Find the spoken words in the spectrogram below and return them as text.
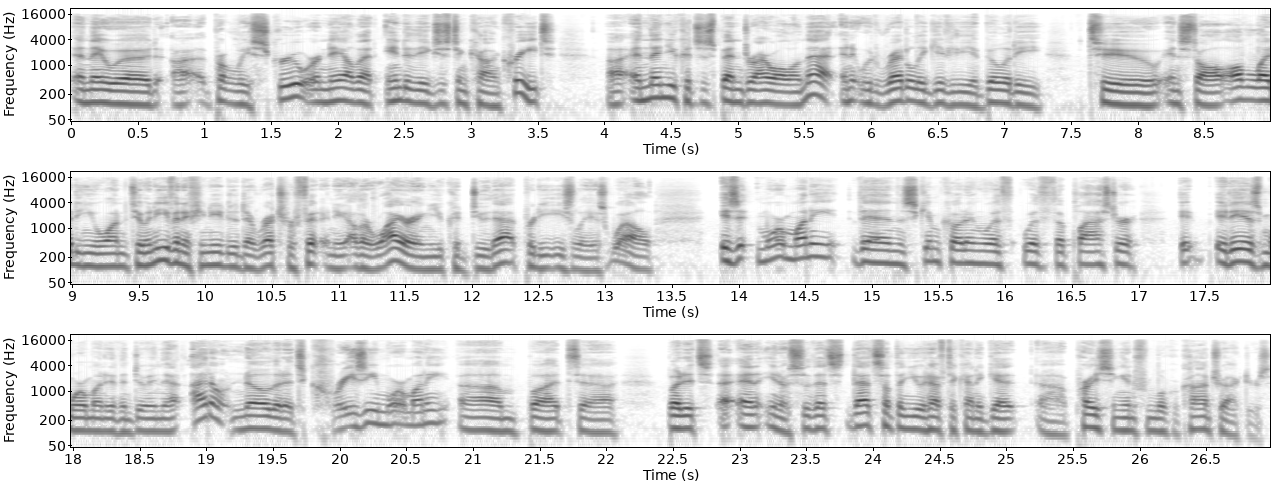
and they would uh, probably screw or nail that into the existing concrete. Uh, and then you could suspend drywall on that and it would readily give you the ability to install all the lighting you wanted to. And even if you needed to retrofit any other wiring, you could do that pretty easily as well. Is it more money than skim coating with with the plaster? It, it is more money than doing that. I don't know that it's crazy more money, um, but uh, but it's and you know so that's that's something you would have to kind of get uh, pricing in from local contractors.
